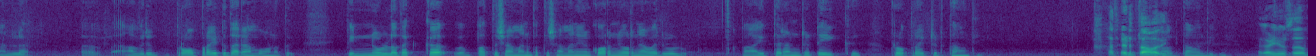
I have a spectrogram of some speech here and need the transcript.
നല്ല അവർ പ്രോപ്പറായിട്ട് തരാൻ പോണത്. പിന്നുള്ളതൊക്കെ പത്ത് ശതമാനം പത്ത് ശതമാനം ഇങ്ങനെ കുറഞ്ഞു കുറഞ്ഞാൽ വരുള്ളൂ. അപ്പോൾ ആദ്യത്തെ രണ്ട് ടേക്ക് പ്രോപ്പറായിട്ട് എടുത്താൽ മതി. അതെടുത്താൽ മതി. എടുത്താൽ മതി. കഴിഞ്ഞ ദിവസം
